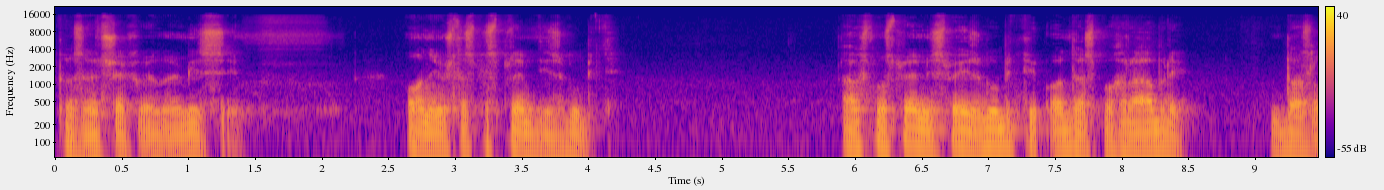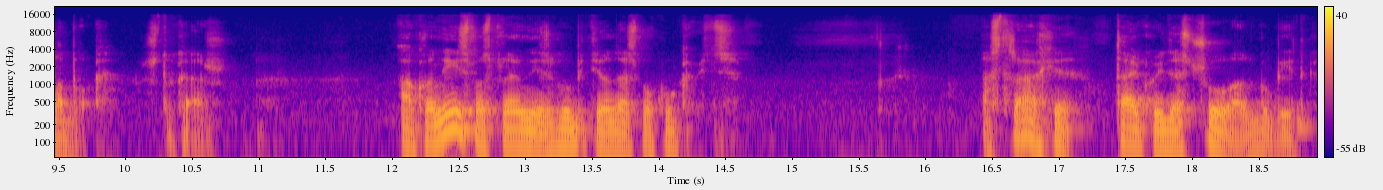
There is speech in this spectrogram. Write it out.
To se već čekao u jednoj emisiji. Onim što smo spremni izgubiti. Ako smo spremni sve izgubiti, onda smo hrabri do zla Boga, što kažu. Ako nismo spremni izgubiti, onda smo kukavice. A strah je taj koji nas čuva od gubitka.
